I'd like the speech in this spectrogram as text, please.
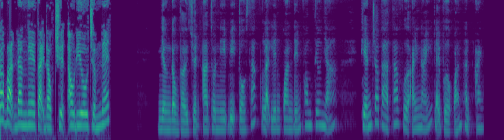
Các bạn đang nghe tại đọc truyện audio.net Nhưng đồng thời chuyện Anthony bị tố giác lại liên quan đến phong tiêu nhã, khiến cho bà ta vừa ánh náy lại vừa oán hận anh.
